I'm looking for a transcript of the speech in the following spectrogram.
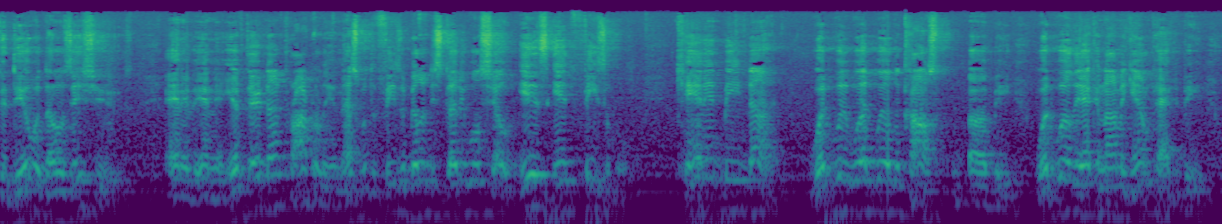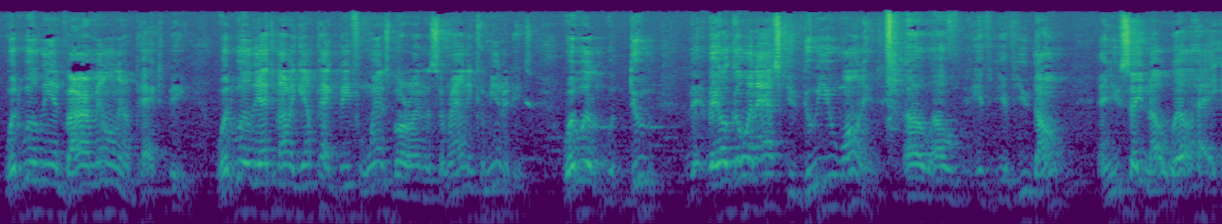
to deal with those issues. And if, and if they're done properly, and that's what the feasibility study will show, is it feasible? Can it be done? What will, what will the cost uh, be? What will the economic impact be? What will the environmental impact be? What will the economic impact be for Winnsboro and the surrounding communities? What will do? they- They'll go and ask you, do you want it? Uh, if, if you don't, and you say no, well, hey,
